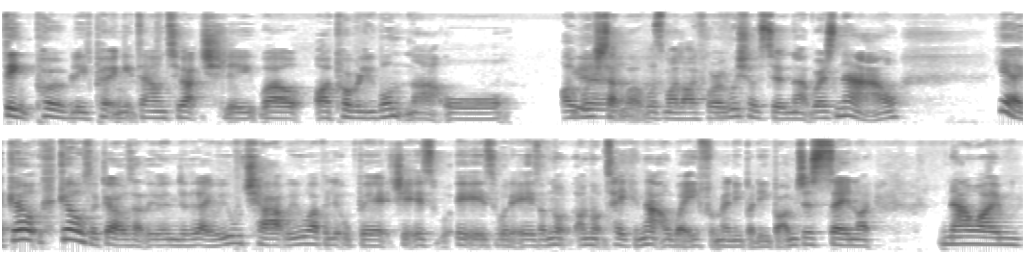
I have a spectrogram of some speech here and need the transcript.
think probably putting it down to actually, well, I probably want that, or I wish that was my life, or I wish I was doing that. Whereas now, yeah, girl, girls are girls at the end of the day. We all chat, we all have a little bitch. It is, it is what it is. I'm not, I'm not taking that away from anybody, but I'm just saying like, now I'm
